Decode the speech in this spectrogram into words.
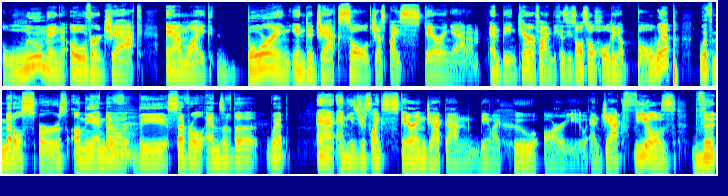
looming over Jack and like boring into Jack's soul just by staring at him and being terrifying because he's also holding a bullwhip. With metal spurs on the end of Ugh. the several ends of the whip. And, and he's just like staring Jack down and being like, Who are you? And Jack feels the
